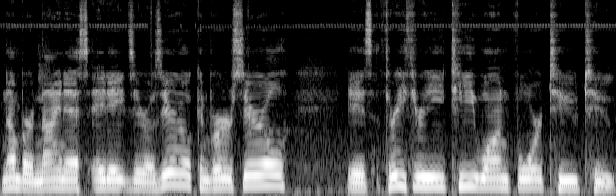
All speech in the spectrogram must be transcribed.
number 9S8800, converter serial is 33T1422.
